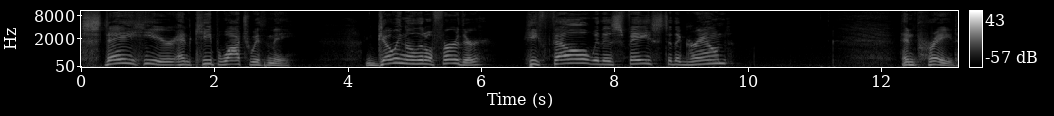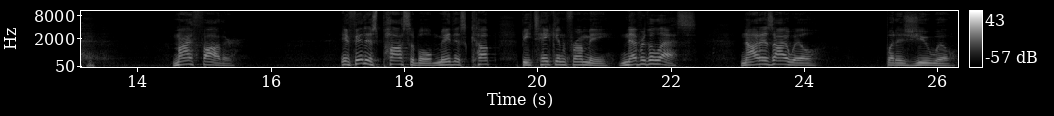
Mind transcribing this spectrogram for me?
Stay here and keep watch with me. Going a little further, he fell with his face to the ground and prayed, My Father, if it is possible, may this cup be taken from me. Nevertheless, not as I will, but as you will.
